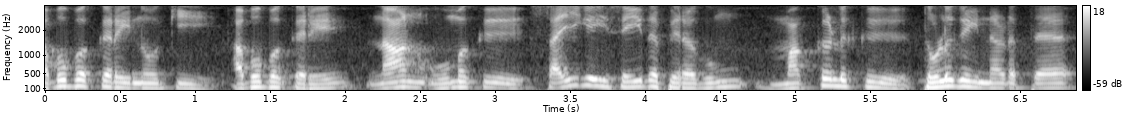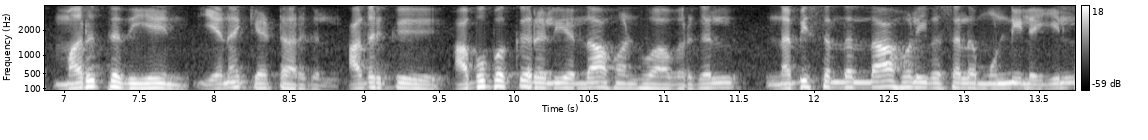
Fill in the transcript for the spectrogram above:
அபுபக்கரை நோக்கி அபுபக்கரே நான் உமக்கு சைகை செய்த பிறகும் மக்களுக்கு தொழுகை நடத்த மறுத்தது ஏன்? என கேட்டார்கள். அதற்கு அபுபக்கர் அலி அல்லாஹ் அன்ஹு அவர்கள் நபி அலிவசல முன்னிலையில்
